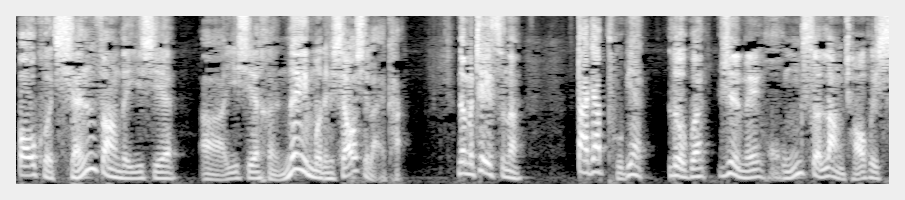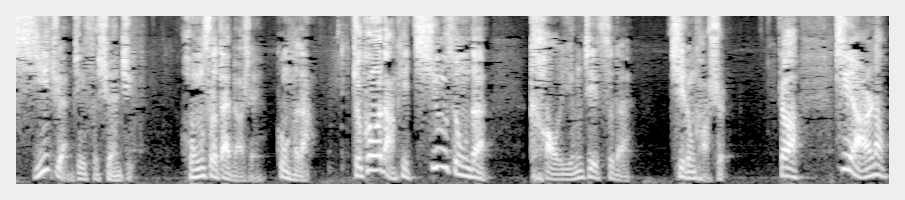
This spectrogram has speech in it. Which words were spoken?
包括前方的一些啊一些很内幕的消息来看，那么这次呢，大家普遍乐观，认为红色浪潮会席卷这次选举，红色代表谁？共和党，就共和党可以轻松的考赢这次的期中考试。是吧？进而呢，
